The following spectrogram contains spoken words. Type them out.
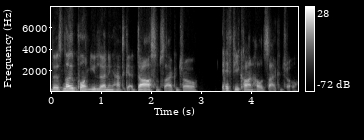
There's no point you learning how to get a D'Arce from side control if you can't hold side control.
